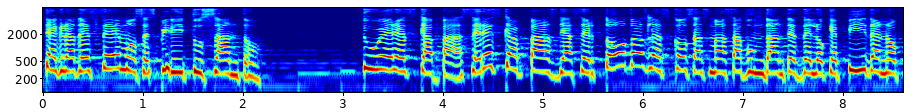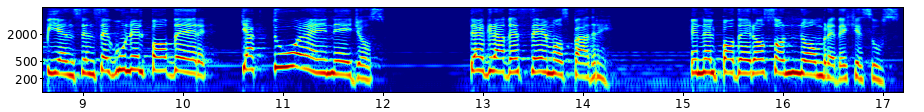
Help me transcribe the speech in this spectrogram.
Te agradecemos, Espíritu Santo. Tú eres capaz, eres capaz de hacer todas las cosas más abundantes de lo que pidan o piensen según el poder que actúa en ellos. Te agradecemos, Padre, en el poderoso nombre de Jesús.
